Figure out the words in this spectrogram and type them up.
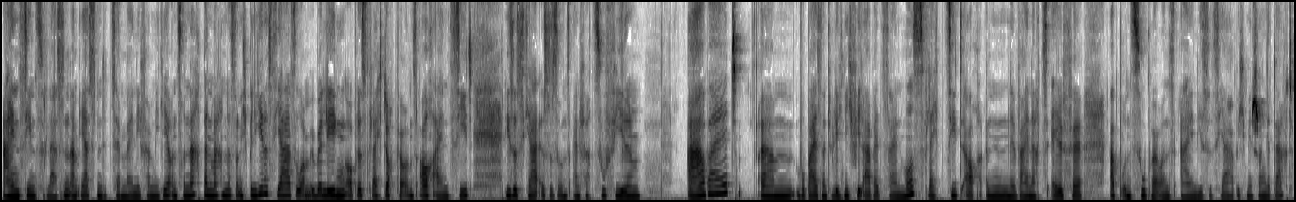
einziehen zu lassen am 1. Dezember in die Familie. Unsere Nachbarn machen das und ich bin jedes Jahr so am Überlegen, ob das vielleicht doch bei uns auch einzieht. Dieses Jahr ist es uns einfach zu viel Arbeit, ähm, wobei es natürlich nicht viel Arbeit sein muss. Vielleicht zieht auch eine Weihnachtselfe ab und zu bei uns ein. Dieses Jahr habe ich mir schon gedacht.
